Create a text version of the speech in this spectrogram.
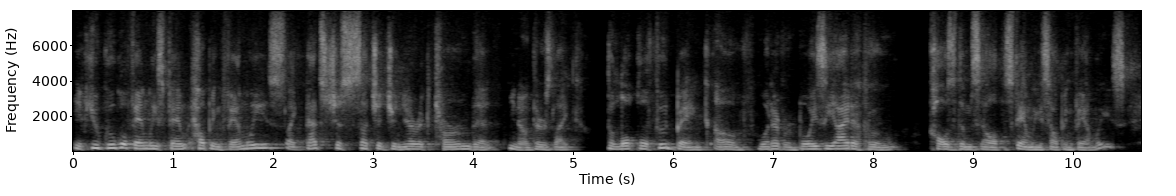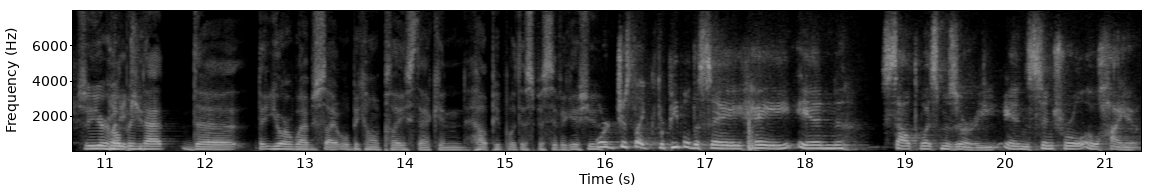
If you Google families fam- helping families, like that's just such a generic term that, you know, there's like the local food bank of whatever, Boise, Idaho calls themselves families helping families. So you're but hoping you, that the that your website will become a place that can help people with a specific issue? Or just like for people to say, hey, in Southwest Missouri, in Central Ohio,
